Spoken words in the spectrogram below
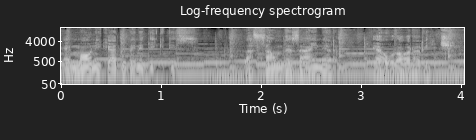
è Monica De Benedictis, la sound designer è Aurora Ricci.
